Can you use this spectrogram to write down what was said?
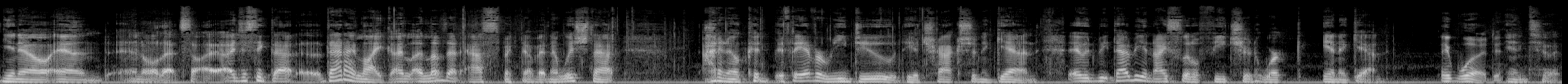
you know, and and all that. So I, I just think that uh, that I like. I, I love that aspect of it, and I wish that I don't know could if they ever redo the attraction again, it would be that would be a nice little feature to work in again It would. into it.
